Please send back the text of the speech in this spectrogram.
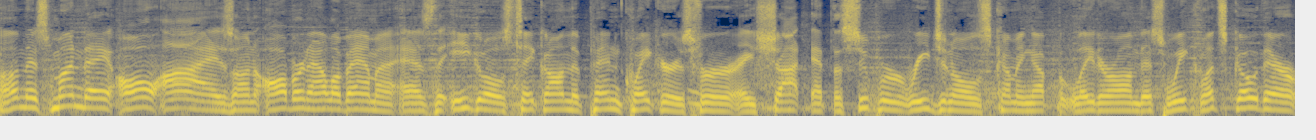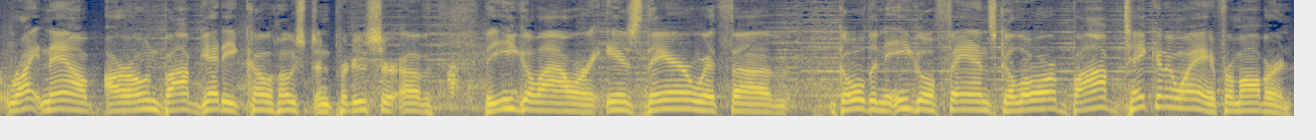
On this Monday, all eyes on Auburn, Alabama, as the Eagles take on the Penn Quakers for a shot at the Super Regionals coming up later on this week. Let's go there right now. Our own Bob Ghetti, co host and producer of the Eagle Hour, is there with uh, Golden Eagle fans galore. Bob, take it away from Auburn.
